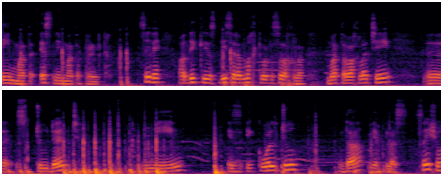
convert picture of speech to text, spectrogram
نیم ماته اس نیم ماته پرینټ کړه صحیح ده او دې کې دې سره مخ کې ورته څه واخله ما ته واخله چې سټوډنټ نیم از ایکوال ټو دا بیا پلس صحیح شو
